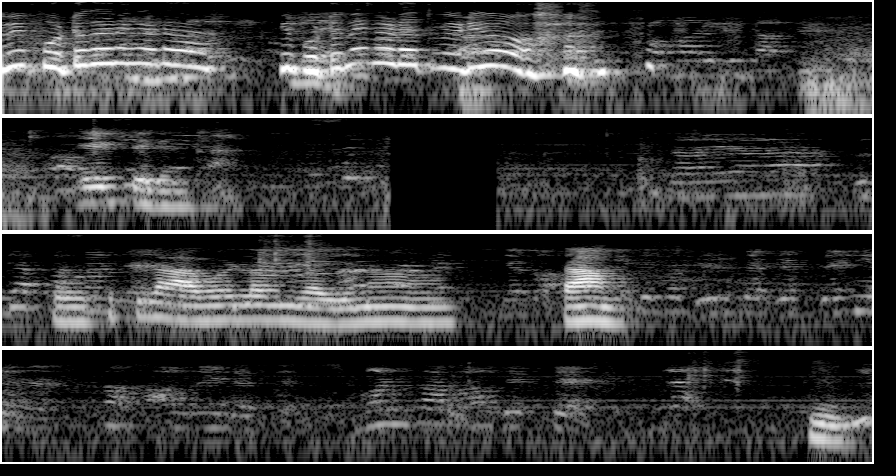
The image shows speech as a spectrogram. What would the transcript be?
तुम्ही फोटो का नाही काढा. मी फोटो नाही काढत व्हिडिओ एक सेकंड फोटो तुला आवड लावून पाहिजे ना. थांब. हम्म.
